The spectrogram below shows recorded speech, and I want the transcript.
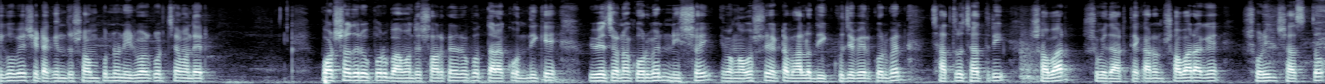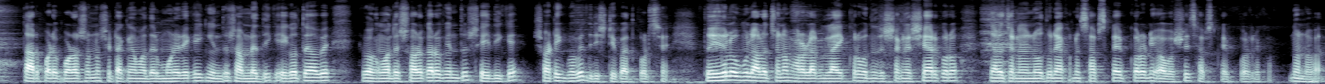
এগোবে সেটা কিন্তু সম্পূর্ণ নির্ভর করছে আমাদের পর্ষদের ওপর বা আমাদের সরকারের ওপর তারা কোন দিকে বিবেচনা করবেন? নিশ্চয়ই, এবং অবশ্যই একটা ভালো দিক খুঁজে বের করবেন ছাত্রছাত্রী সবার সুবিধার্থে। কারণ সবার আগে শরীর, স্বাস্থ্য, তারপরে পড়াশুনো সেটাকে আমাদের মনে রেখেই কিন্তু সামনের দিকে এগোতে হবে, এবং আমাদের সরকারও কিন্তু সেই দিকে সঠিকভাবে দৃষ্টিপাত করছে। তো এই হলো মূল আলোচনা। ভালো লাগলে লাইক করো, বন্ধুদের সঙ্গে শেয়ার করো। যারা চ্যানেলে নতুন এখনও সাবস্ক্রাইব করনি, অবশ্যই সাবস্ক্রাইব করে রেখো। ধন্যবাদ।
